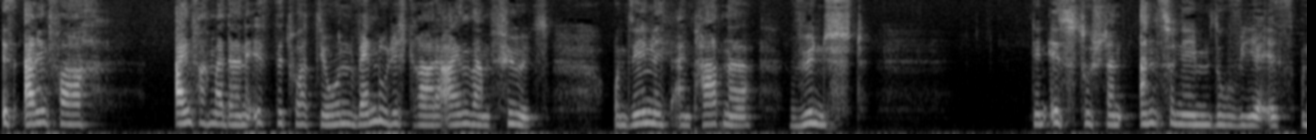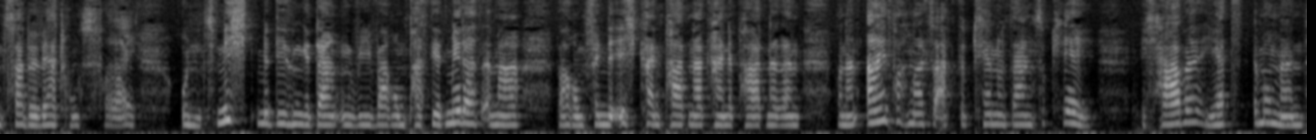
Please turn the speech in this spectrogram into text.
ist einfach, einfach mal deine Ist-Situation, wenn du dich gerade einsam fühlst und sehnlich einen Partner wünscht, den Ist-Zustand anzunehmen, so wie er ist, und zwar bewertungsfrei und nicht mit diesen Gedanken wie, warum passiert mir das immer, warum finde ich keinen Partner, keine Partnerin, sondern einfach mal zu akzeptieren und sagen, okay, ich habe jetzt im Moment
